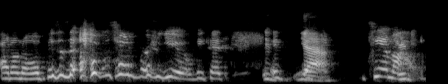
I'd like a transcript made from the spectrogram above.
I don't know if this is the episode for you because it's yeah it's TMI. It,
